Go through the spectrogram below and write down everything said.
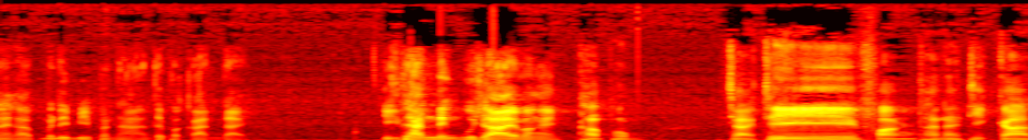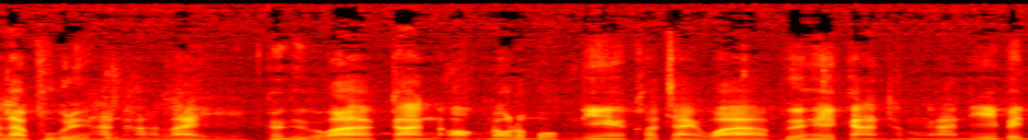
นะครับ ไม่ได้มีปัญหาแต่ประการใด อีกท่านหนึ่งผู้ชายว่าไงครับผม จากที่ฟังท่านอธิการและผู้บริหารมหาลัย ก็คือว่าการออกนอกระบบเนี่ยเข้าใจว่าเพื่อให้การทำงานนี้เป็น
